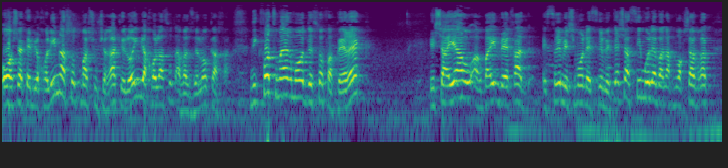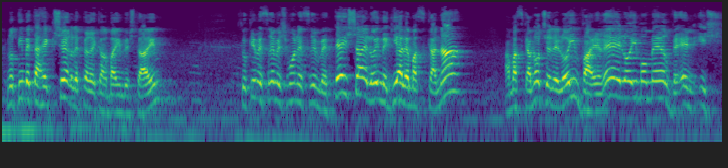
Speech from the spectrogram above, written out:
או שאתם יכולים לעשות משהו שרק אלוהים יכול לעשות, אבל זה לא ככה. נקפוץ מהר מאוד לסוף הפרק. ישעיהו 41, 28, 29, שימו לב, אנחנו עכשיו רק נותנים את ההקשר לפרק 42. פסוקים 28-29, אלוהים מגיע למסקנה, המסקנות של אלוהים, ואראה אלוהים אומר, ואין איש.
